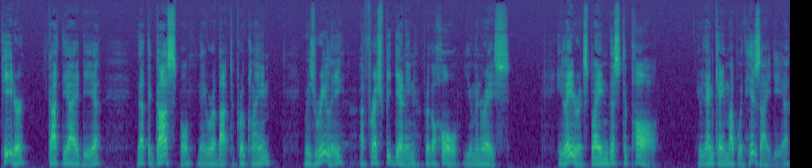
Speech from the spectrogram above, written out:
Peter got the idea that the gospel they were about to proclaim was really a fresh beginning for the whole human race. He later explained this to Paul, who then came up with his idea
